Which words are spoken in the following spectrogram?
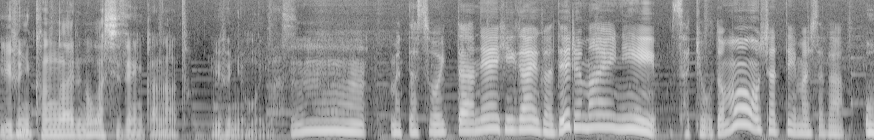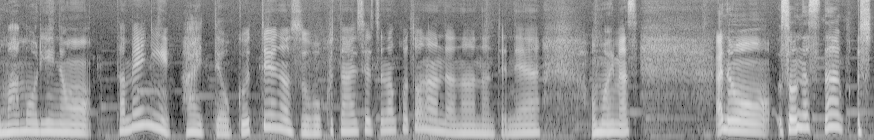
いうふうに考えるのが自然かなというふうに思います。うん。またそういったね被害が出る前に先ほどもおっしゃっていましたがお守りのために入っておくっていうのはすごく大切なことなんだななんてね思います。あのそんなスタース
